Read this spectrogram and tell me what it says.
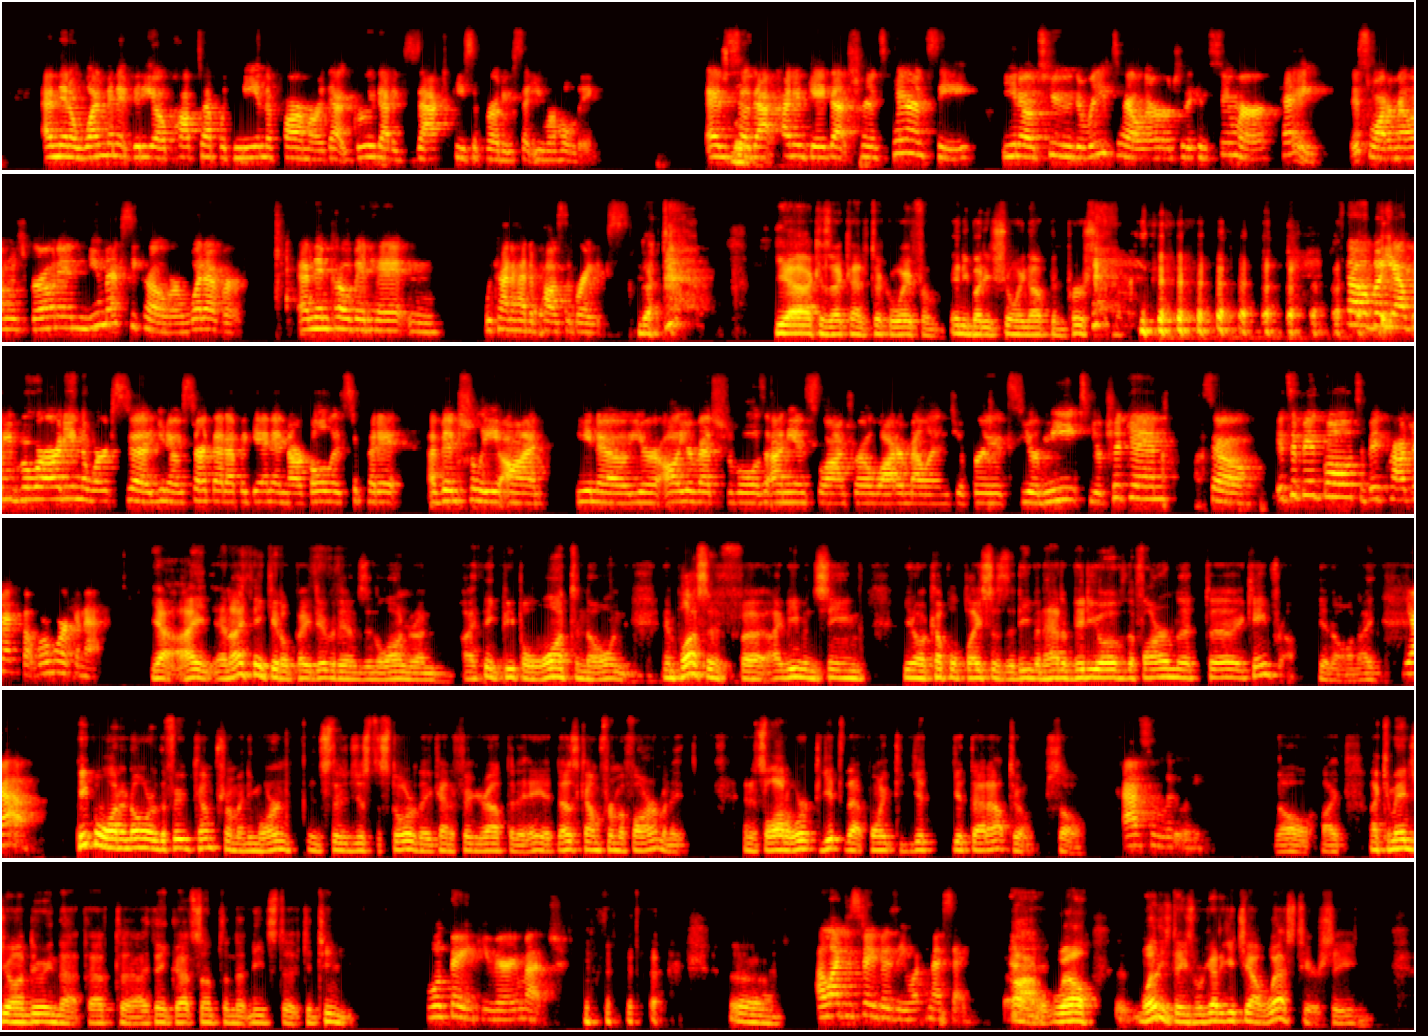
and then a one minute video popped up with me and the farmer that grew that exact piece of produce that you were holding. And so that kind of gave that transparency, you know, to the retailer or to the consumer. Hey, this watermelon was grown in New Mexico or whatever. And then COVID hit and we kind of had to pause the brakes. yeah, because that kind of took away from anybody showing up in person. so, but yeah, we we're already in the works to you know start that up again, and our goal is to put it eventually on you know your all your vegetables, onions, cilantro, watermelons, your fruits, your meat, your chicken. So it's a big goal, it's a big project, but we're working at it. Yeah, I and I think it'll pay dividends in the long run. I think people want to know, and and plus, if uh, I've even seen, you know, a couple places that even had a video of the farm that uh, it came from, you know, and I yeah, people want to know where the food comes from anymore and instead of just the store they kind of figure out that hey it does come from a farm and it and it's a lot of work to get to that point to get get that out to them so Absolutely. No, I, I commend you on doing that. That, uh, I think that's something that needs to continue. Well, thank you very much. Uh, I like to stay busy. What can I say? ah, well, one of these days, we're gonna get you out west here, see?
